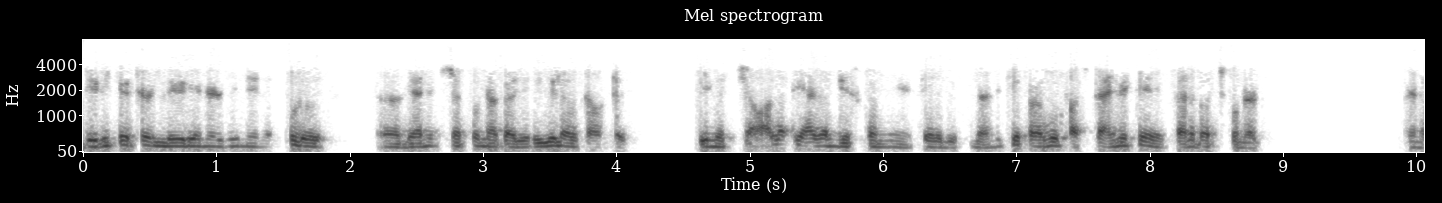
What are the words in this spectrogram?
డెడికేటెడ్ లేడీ అనేది నేను ఎప్పుడు ధ్యానించినప్పుడు నాకు అది రివీల్ అవుతా ఉంటుంది. ఈమె చాలా త్యాగం చేసుకొని సేవ అందుకే ప్రభు ఫస్ట్ ఆయనకే కనబరుచుకున్నాడు. ఆయన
